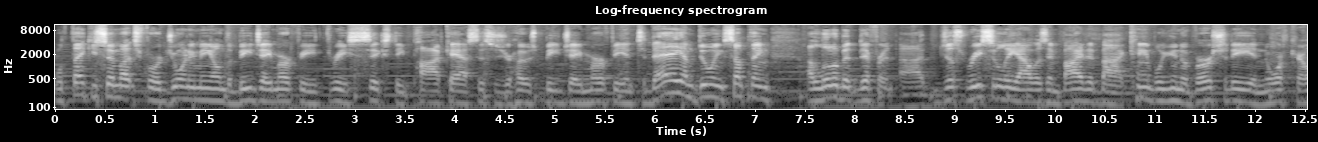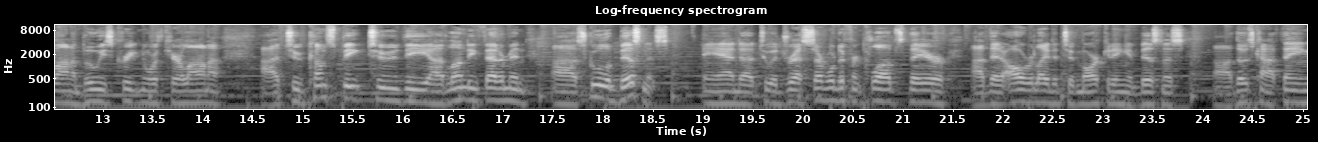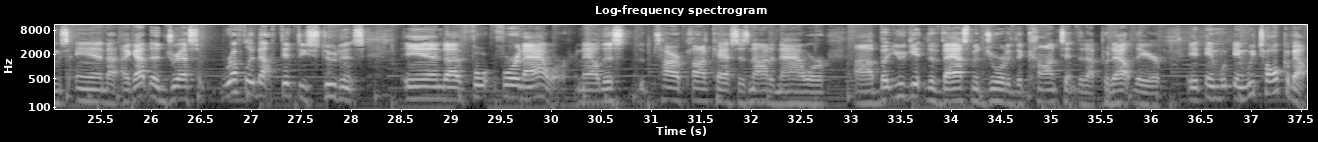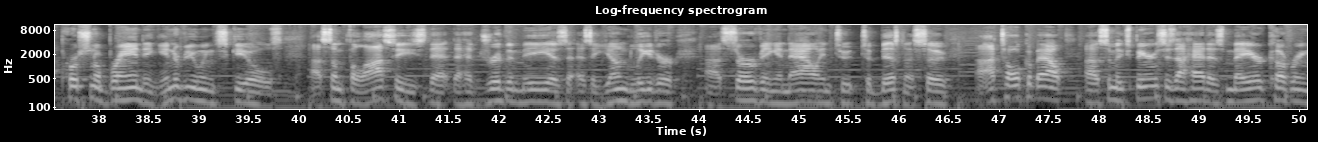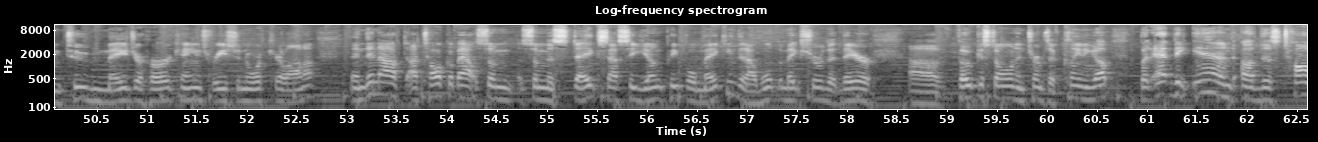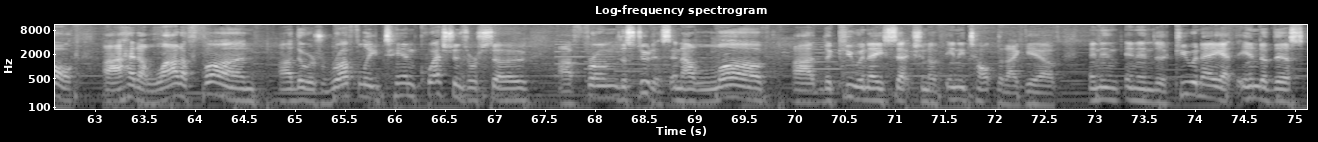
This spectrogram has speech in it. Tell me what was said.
Well, thank you so much for joining me on the BJ Murphy 360 podcast. This is your host, BJ Murphy, and today I'm doing something a little bit different. Uh, just recently, I was invited by Campbell University in North Carolina, Buies Creek, North Carolina, uh, to come speak to the uh, Lundy Fetterman uh, School of Business and uh, to address several different clubs there uh, that are all related to marketing and business, uh, those kind of things. And I got to address roughly about 50 students in uh, for, for an hour. Now, this entire podcast is not an hour, uh, but you get the vast majority of the content that I put out there. And, and, and we talk about personal branding, interviewing skills, uh, some philosophies that, that have driven me as as a young leader serving and now into to business. So I talk about some experiences I had as mayor covering two major hurricanes for Eastern North Carolina. And then I, I talk about some, some mistakes I see young people making that I want to make sure that they're uh, focused on in terms of cleaning up. But at the end of this talk, I had a lot of fun. Uh, there was roughly 10 questions or so uh, from the students, and I love uh, the Q&A section of any talk that I give. And in, and in the Q&A at the end of this,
